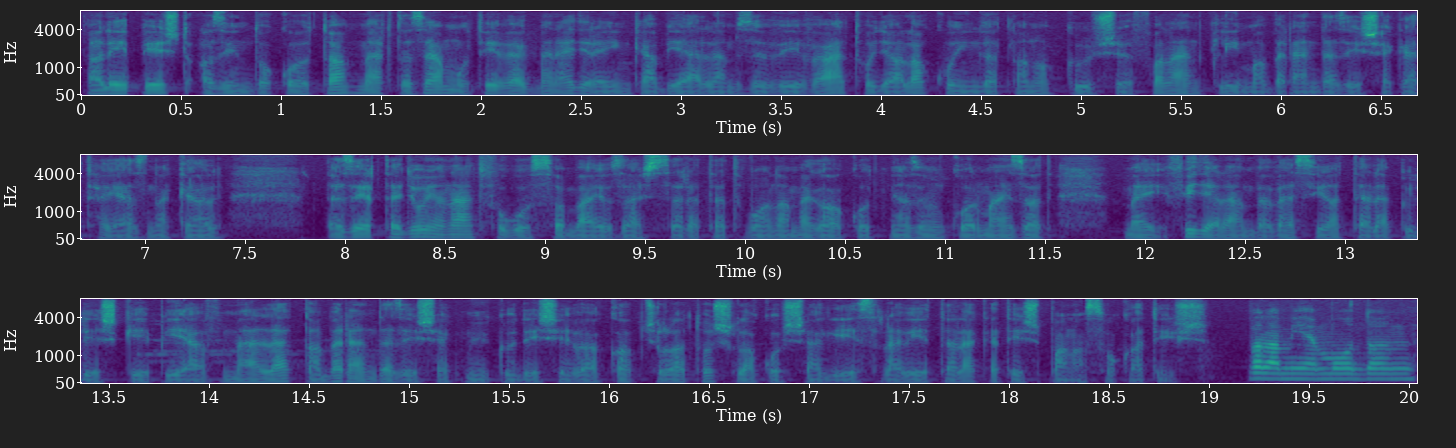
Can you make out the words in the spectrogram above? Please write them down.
A lépést az indokolta, mert az elmúlt években egyre inkább jellemzővé vált, hogy a lakóingatlanok külső falán klímaberendezéseket helyeznek el. Ezért egy olyan átfogó szabályozást szeretett volna megalkotni az önkormányzat, mely figyelembe veszi a településképi elv mellett a berendezések működésével kapcsolatos lakossági észrevételeket és panaszokat is. Valamilyen módon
